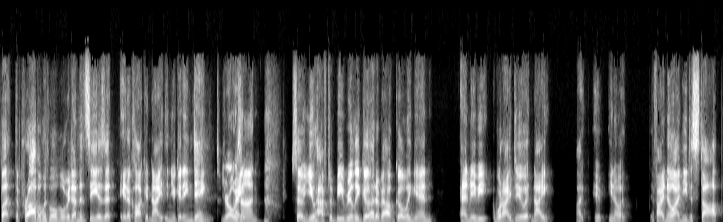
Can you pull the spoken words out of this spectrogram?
But the problem with mobile redundancy is at eight o'clock at night and you're getting dinged. You're always right? on. so you have to be really good about going in and maybe what I do at night, I you know, if I know I need to stop,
